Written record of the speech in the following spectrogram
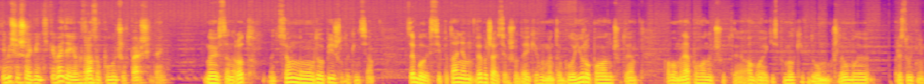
Тим більше, що як він тільки вийде, я його зразу получу в перший день. Ну і все, народ. На цьому відео підійшло до кінця. Це були всі питання. Вибачаюся, якщо в деяких моментах було Юру погано чути, або мене погано чути, або якісь помилки відео, можливо, були присутні.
